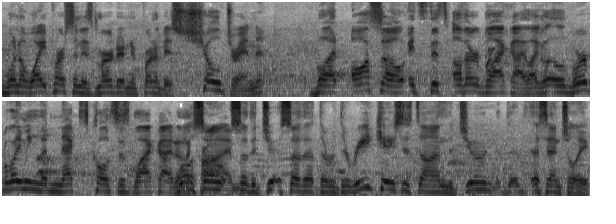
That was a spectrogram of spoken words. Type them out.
When a white person is murdered in front of his children, but also it's this other black guy. Like we're blaming the next closest black guy to well, the crime. So, so the so the, the the Reed case is done. The June essentially,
